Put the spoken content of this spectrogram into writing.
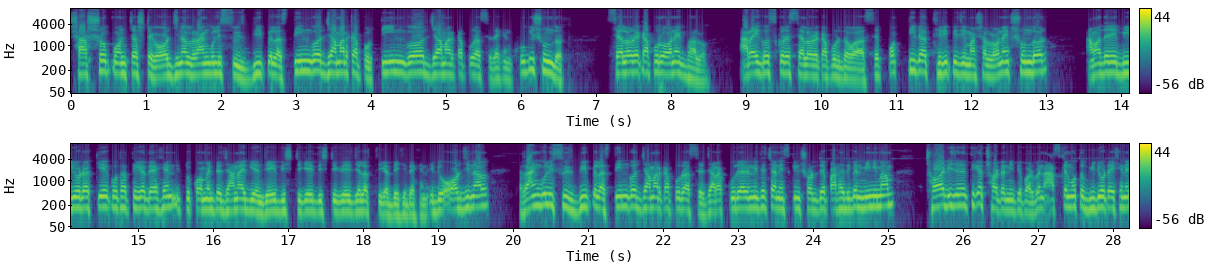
সাতশো পঞ্চাশ টাকা, অরিজিনাল রাঙ্গুলি সুইচ, বি প্লাস, তিন গজ জামার কাপড়, তিন গজ জামার কাপড় আছে। দেখেন, খুবই সুন্দর। স্যালোরে কাপড় অনেক ভালো। আড়াই গজ করে স্যালোয়ারের কাপড় দেওয়া আছে। প্রতিটা থ্রি পিজি মার্শাল অনেক সুন্দর। আমাদের এই ভিডিওটা কে কোথা থেকে দেখেন, একটু কমেন্টে জানাই দিয়েন, যে এই ডিস্ট্রিক্ট এই ডিস্ট্রিক্ট এই জেলার থেকে দেখি দেখেন। এটি অরিজিনাল রাঙ্গুলি সুইচ বি প্লাস তিন গজ জামার কাপড় আছে। যারা কুরিয়ারে নিতে চান স্ক্রিনশট দিয়ে পাঠিয়ে দিবেন মিনিমাম ছয় ডিজাইনের থেকে ছয়টা নিতে পারবেন। আজকের মতো ভিডিওটা এখানে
